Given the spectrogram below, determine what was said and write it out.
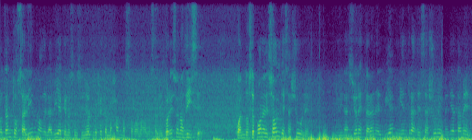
lo tanto salirnos de la vía que nos enseñó el profeta Muhammad por eso nos dice, cuando se pone el sol desayune, y mi nación estará en el bien mientras desayune inmediatamente.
